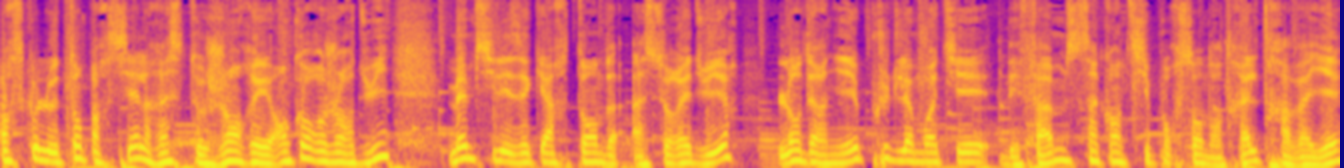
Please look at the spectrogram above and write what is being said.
parce que le temps partiel reste genré. Encore aujourd'hui, même si les écarts tendent à se réduire, l'an dernier, plus de la moitié des femmes, 56% d'entre elles, travaillaient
